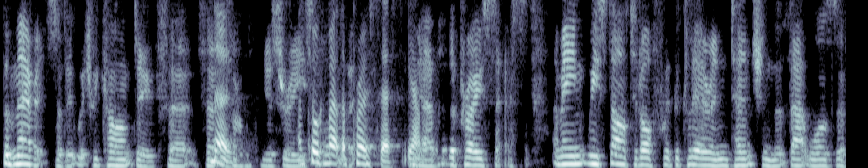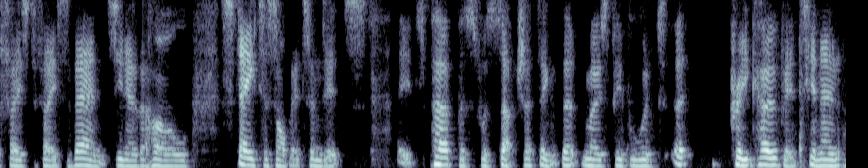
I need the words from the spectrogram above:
the merits of it, which we can't do for, for, no, for obvious reasons. I'm talking about the process. Yeah. Yeah, but the process. I mean, we started off with the clear intention that that was a face-to-face event. You know, the whole status of it and its its purpose was such. I think that most people would. Uh, pre-COVID, you know,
